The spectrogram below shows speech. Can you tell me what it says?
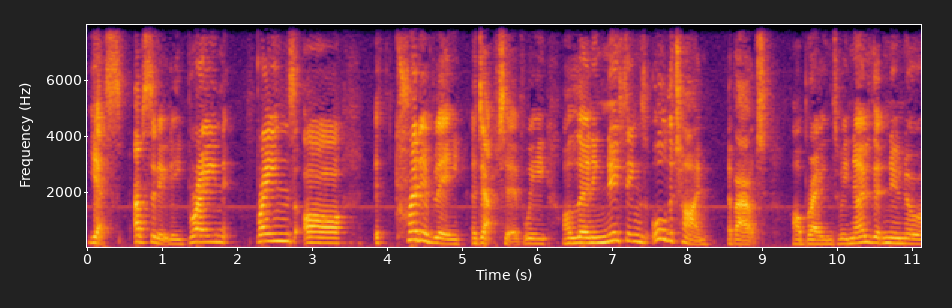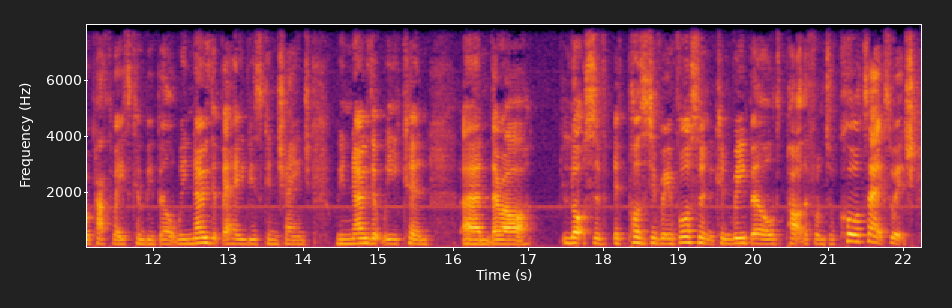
Yes, absolutely. Brain brains are incredibly adaptive. We are learning new things all the time about our brains. We know that new neural pathways can be built. We know that behaviors can change. We know that we can, um, there are lots of if positive reinforcement that can rebuild part of the frontal cortex, which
